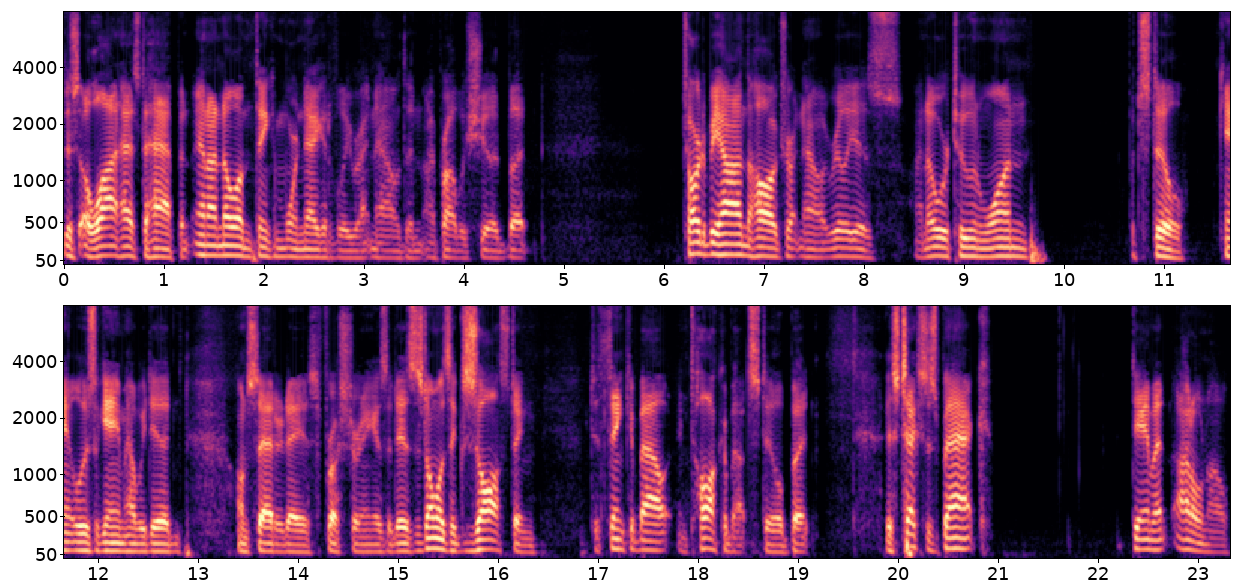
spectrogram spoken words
just a lot has to happen. And I know I'm thinking more negatively right now than I probably should, but it's hard to be behind the Hogs right now. It really is. I know we're two and one, but still can't lose a game how we did on Saturday. As frustrating as it is, it's almost exhausting to think about and talk about still. But is Texas back? Damn it, I don't know.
